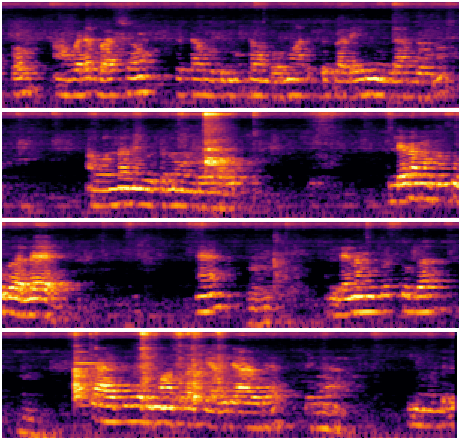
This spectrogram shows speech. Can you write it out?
അപ്പം അവിടെ ഭക്ഷണം കിട്ടാൻ ബുദ്ധിമുട്ടാൻ പോകുന്നു. അടുത്ത് കടയിൽ നിന്ന് ഇല്ലാൻ തോന്നുന്നു അതുകൊണ്ടാണ് വീട്ടിൽ നിന്ന് കൊണ്ടുപോകുന്നത് ഇല്ലേ നമുക്ക് സുഖം അല്ലേ? ഏ? അല്ലേ നമുക്ക് സുഖം? ചായക്ക് കറി മാത്രമൊക്കെയാണ് മതി രാവിലെ. പിന്നെ ഇനി മുതൽ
